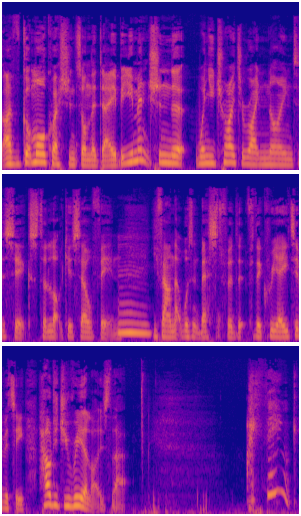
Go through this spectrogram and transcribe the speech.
I've got more questions on the day, but you mentioned that when you tried to write 9 to 6 to lock yourself in, Mm. you found that wasn't best for the, for the creativity. How did you realise that? I think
